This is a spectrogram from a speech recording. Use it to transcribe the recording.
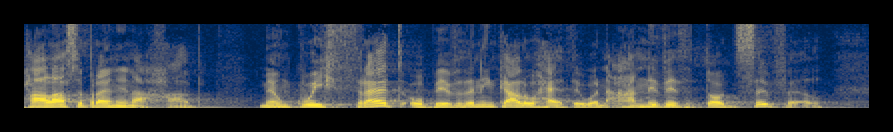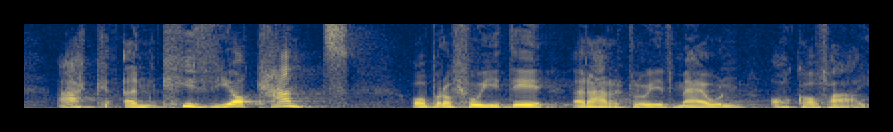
palas y brenin Ahab mewn gweithred o be fyddwn ni'n galw heddiw yn anufuddod sifil ac yn cuddio cant o broffwydi yr arglwydd mewn ogofau.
